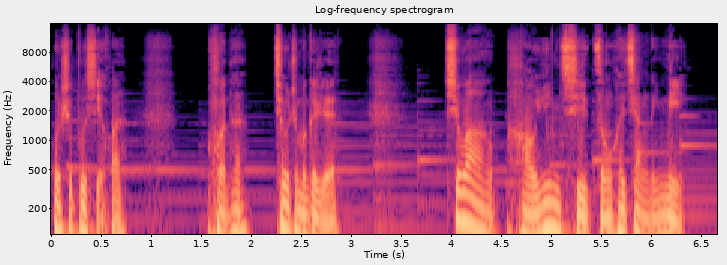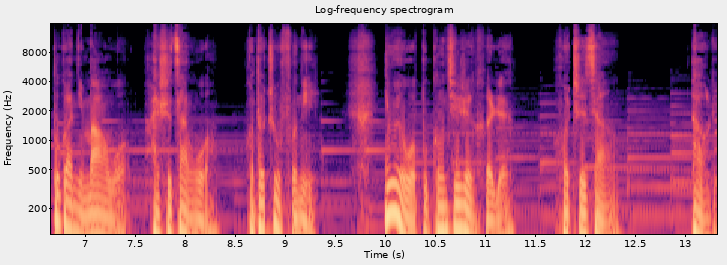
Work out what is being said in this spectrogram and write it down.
或是不喜欢，我呢就这么个人。希望好运气总会降临你，不管你骂我还是赞我，我都祝福你，因为我不攻击任何人，我只讲道理。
